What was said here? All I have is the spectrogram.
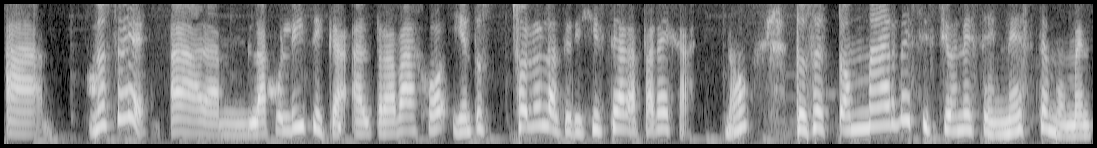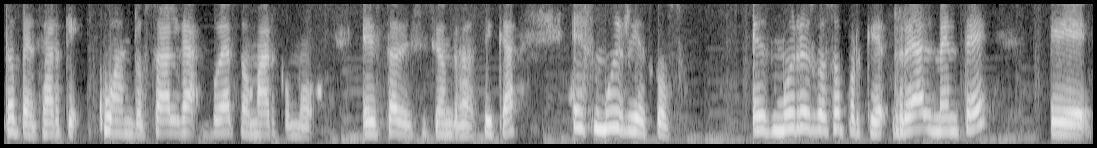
a no sé, a la política, al trabajo, y entonces solo las dirigiste a la pareja, ¿no? Entonces, tomar decisiones en este momento, pensar que cuando salga voy a tomar como esta decisión drástica, es muy riesgoso. Es muy riesgoso porque realmente eh,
